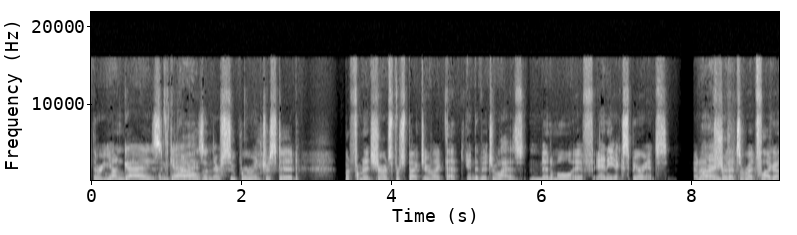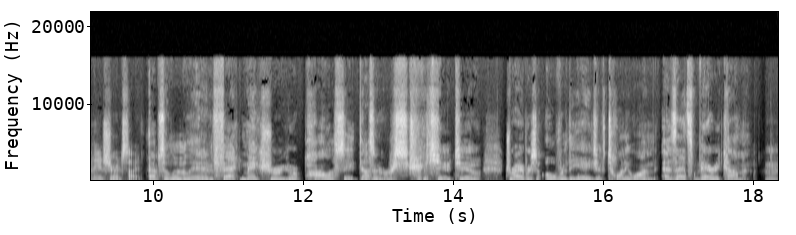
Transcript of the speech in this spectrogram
They're young guys and gals, and they're super interested. But from an insurance perspective, like that individual has minimal, if any, experience. And I'm sure that's a red flag on the insurance side. Absolutely. And in fact, make sure your policy doesn't restrict you to drivers over the age of 21, as that's very common. Hmm.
